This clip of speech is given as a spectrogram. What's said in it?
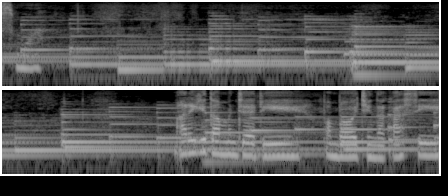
Semua. Mari kita menjadi pembawa cinta kasih,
